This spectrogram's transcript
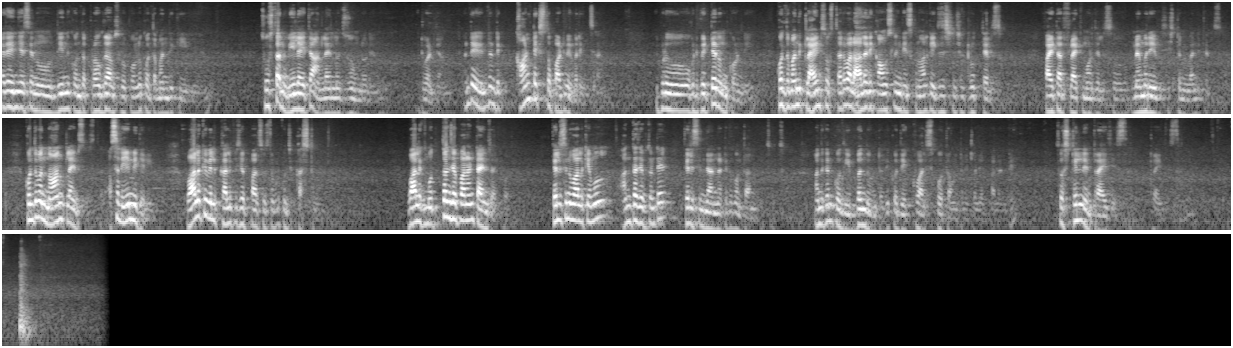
అదే ఏం చేశాను? దీన్ని కొంత ప్రోగ్రామ్స్ రూపంలో కొంతమందికి చూస్తాను. వీలైతే ఆన్లైన్లో జూమ్లో నేను ఇటువంటి అంటే ఏంటంటే కాంటెక్స్తో పాటు వివరించాలి. ఇప్పుడు ఒకటి పెట్టాను అనుకోండి. కొంతమంది క్లయింట్స్ వస్తారు వాళ్ళు ఆల్రెడీ కౌన్సిలింగ్ తీసుకున్న వాళ్ళకి ఎగ్జిస్టెన్షియల్ ట్రూత్ తెలుసు. ఫైట్ ఆర్ ఫ్లైట్ మోడ్ తెలుసు మెమరీ సిస్టమ్ ఇవన్నీ తెలుసు. కొంతమంది నాన్ క్లయింట్స్ వస్తారు అసలు ఏమీ తెలియదు. వాళ్ళకి వీళ్ళకి కలిపి చెప్పాల్సి వచ్చినప్పుడు కొంచెం కష్టం. వాళ్ళకి మొత్తం చెప్పాలంటే టైం సరిపోదు. తెలిసిన వాళ్ళకేమో అంతా చెప్తుంటే తెలిసిందే అన్నట్టుగా కొంత అనిపించవచ్చు. అందుకని కొంత ఇబ్బంది ఉంటుంది కొద్దిగా ఎక్కువ అలసిపోతూ ఉంటుంది ఇట్లా చెప్పాలంటే. సో స్టిల్ నేను ట్రై చేస్తాను ట్రై చేస్తాను.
